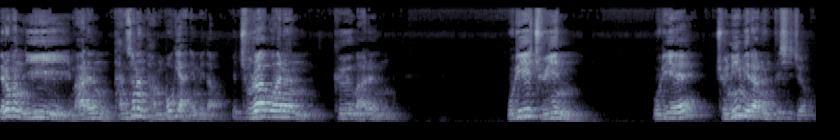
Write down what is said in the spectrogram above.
여러분, 이 말은 단순한 반복이 아닙니다. 주라고 하는 그 말은 우리의 주인, 우리의 주님이라는 뜻이죠.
